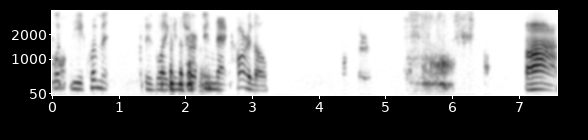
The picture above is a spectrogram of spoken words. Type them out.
what the equipment is like in in that car though. Ah,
